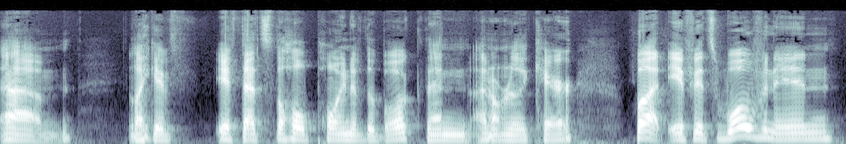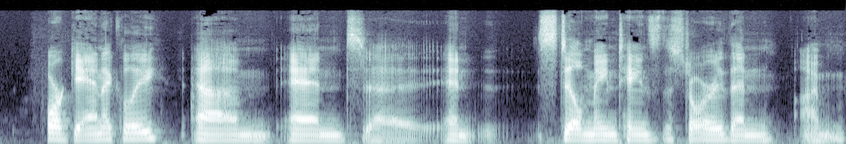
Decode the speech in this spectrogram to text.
Um, like if if that's the whole point of the book, then I don't really care. But if it's woven in organically um, and uh, and still maintains the story, then I'm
